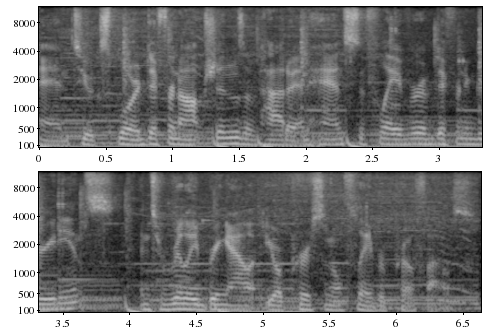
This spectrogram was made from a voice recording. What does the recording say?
and to explore different options of how to enhance the flavor of different ingredients and to really bring out your personal flavor profiles.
